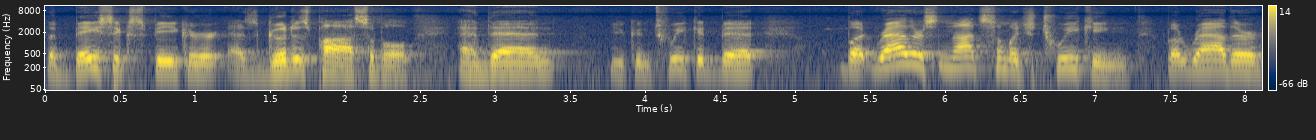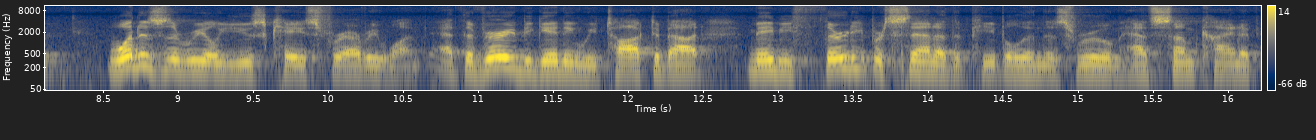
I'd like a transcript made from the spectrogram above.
the basic speaker as good as possible, and then you can tweak it a bit, but rather it's not so much tweaking, but rather what is the real use case for everyone? At the very beginning, we talked about maybe 30% of the people in this room have some kind of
